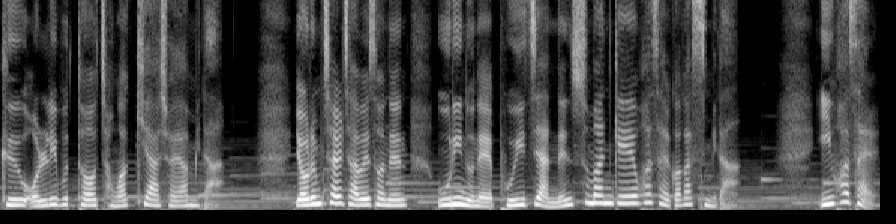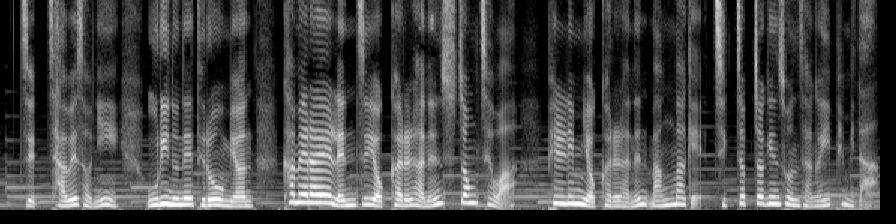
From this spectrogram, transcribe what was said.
그 원리부터 정확히 아셔야 합니다. 여름철 자외선은 우리 눈에 보이지 않는 수만 개의 화살과 같습니다. 이 화살, 즉 자외선이 우리 눈에 들어오면 카메라의 렌즈 역할을 하는 수정체와 필름 역할을 하는 망막에 직접적인 손상을 입힙니다.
